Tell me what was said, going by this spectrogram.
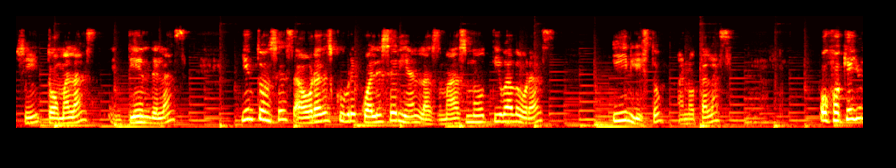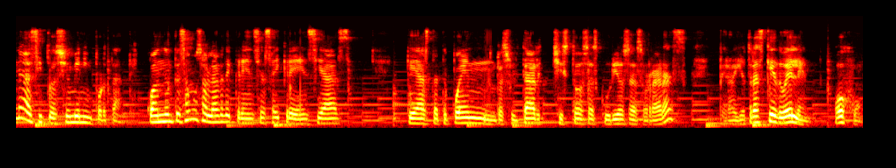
¿sí? Tómalas, entiéndelas y entonces ahora descubre cuáles serían las más motivadoras y listo, anótalas. Ojo, aquí hay una situación bien importante. Cuando empezamos a hablar de creencias, hay creencias que hasta te pueden resultar chistosas, curiosas o raras, pero hay otras que duelen, ojo.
